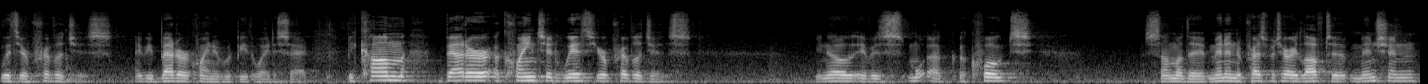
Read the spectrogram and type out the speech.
with your privileges. Maybe better acquainted would be the way to say it. Become better acquainted with your privileges. You know, it was a, a quote some of the men in the presbytery love to mention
